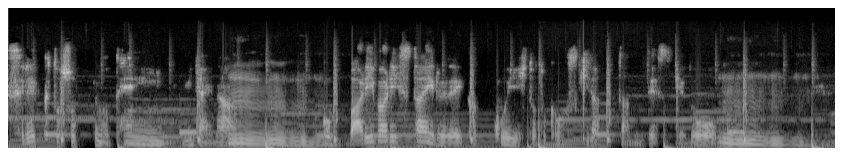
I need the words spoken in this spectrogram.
セレクトショップの店員みたいな、バリバリスタイルでかっこいい人とかを好きだったんですけど、うんうんうん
